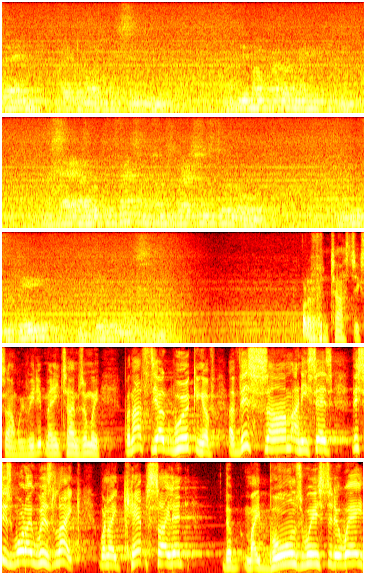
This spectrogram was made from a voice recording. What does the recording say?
Then I acknowledged my sin to you, I did not cover my iniquity. I said, I will confess my transgressions to the Lord, and you forgave the guilt of my sin. What a fantastic psalm. We read it many times, don't we? But that's the outworking of, of this psalm. And he says, This is what I was like when I kept silent. The, my bones wasted away.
